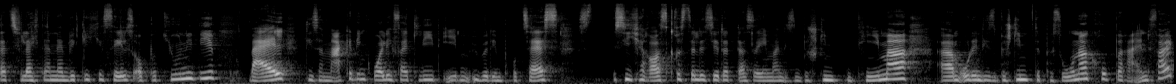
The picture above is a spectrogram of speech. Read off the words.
jetzt vielleicht eine wirkliche Sales Opportunity, weil dieser Marketing Qualified Lead eben über den Prozess sich herauskristallisiert hat, dass er eben an diesem bestimmten Thema ähm, oder in diese bestimmte Persona-Gruppe reinfällt.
